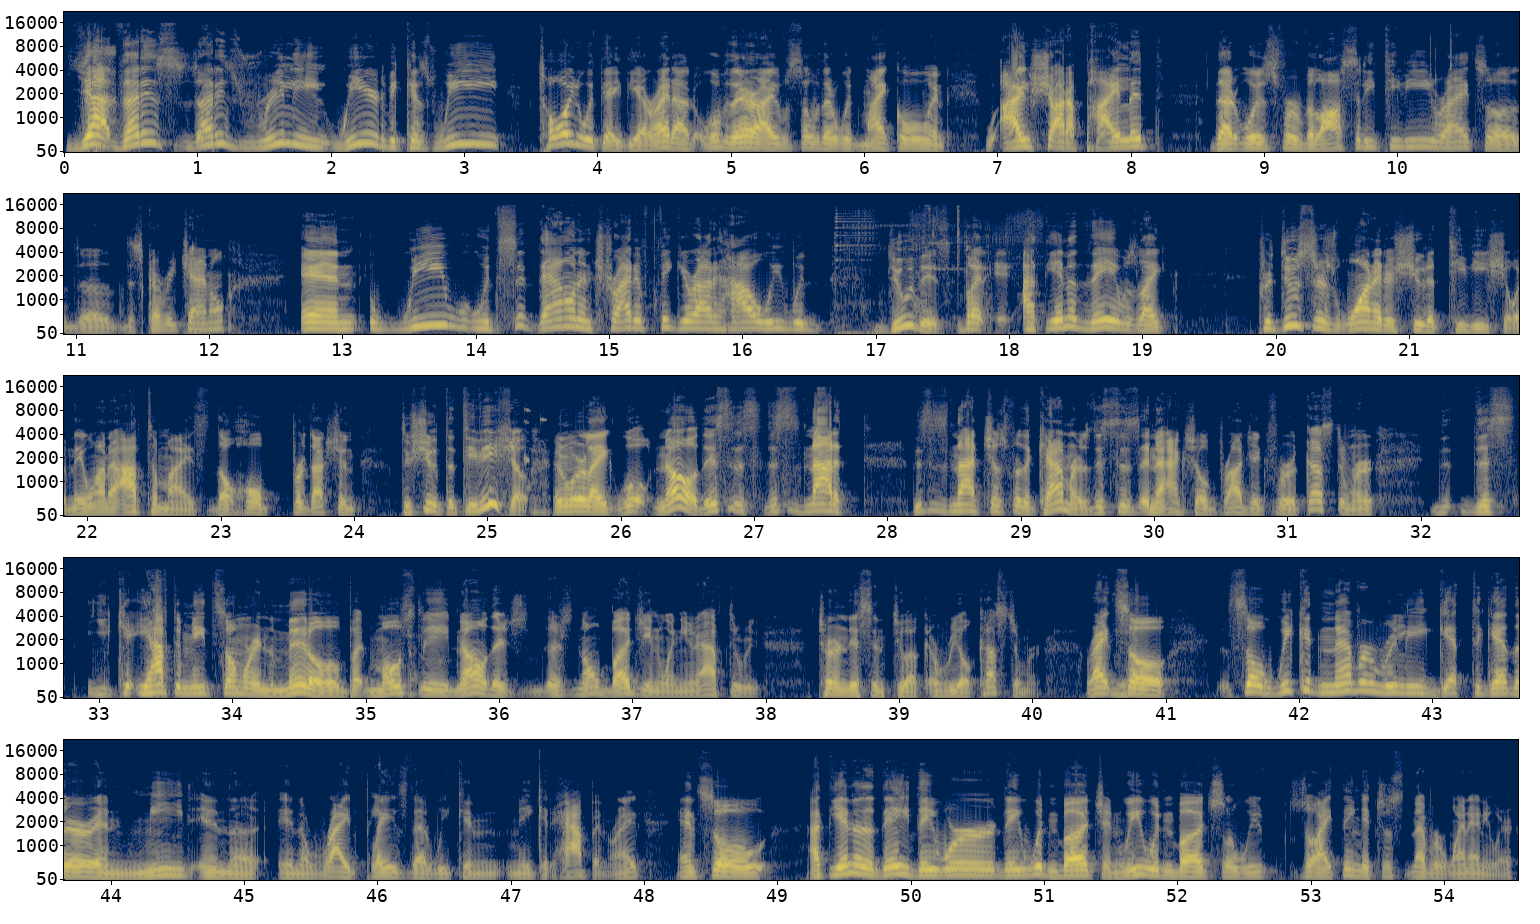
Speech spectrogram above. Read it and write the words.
Yeah, that is that is really weird because we toyed with the idea, right? I, over there, I was over there with Michael, and I shot a pilot that was for Velocity TV, right? So the Discovery Channel, and we would sit down and try to figure out how we would do this. But at the end of the day, it was like producers wanted to shoot a TV show and they want to optimize the whole production to shoot the TV show. And we're like, well, no, this is this is not a this is not just for the cameras. This is an actual project for a customer. This you can, you have to meet somewhere in the middle, but mostly no. There's there's no budging when you have to turn this into a, a real customer, right? Yeah. So so we could never really get together and meet in the in a right place that we can make it happen, right? And so at the end of the day, they were they wouldn't budge and we wouldn't budge. So we so I think it just never went anywhere.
